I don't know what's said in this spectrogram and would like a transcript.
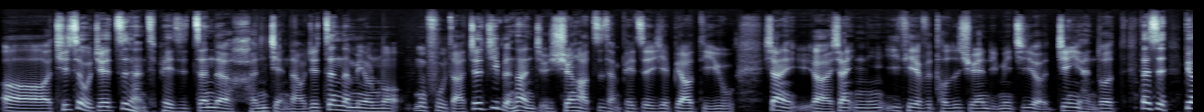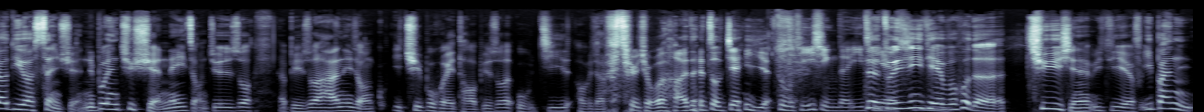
呃，其实我觉得资产配置真的很简单，我觉得真的没有那么那么复杂。就基本上你就选好资产配置的一些标的物，像呃像您 ETF 投资学院里面其实有建议很多，但是标的要慎选，你不能去选那一种，就是说呃比如说它那种一去不回头，比如说五 G 哦不叫，求求我好像在做建议啊。主题型的 ETF，对，主题型 ETF 或者区域型的 ETF，一般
